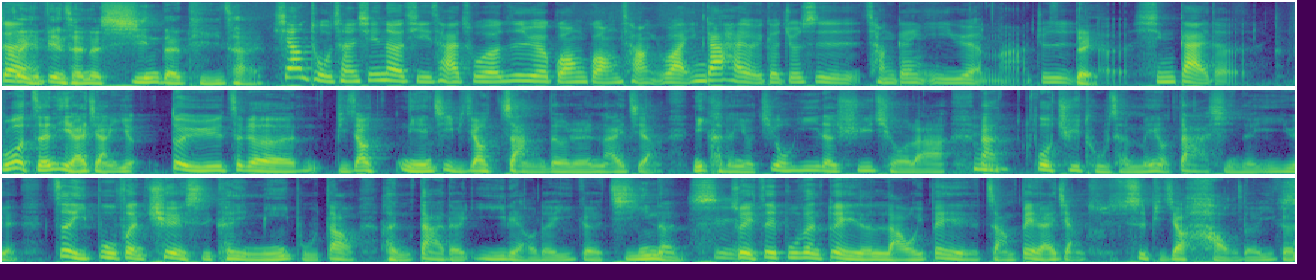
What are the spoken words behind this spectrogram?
对这也变成了新的题材。像土城新的题材，除了日月光广场以外，应该还有一个就是长庚医院嘛，就是对、呃、新盖的。不过整体来讲，有对于这个比较年纪比较长的人来讲，你可能有就医的需求啦。嗯、那过去土城没有大型的医院，这一部分确实可以弥补到很大的医疗的一个机能。是，所以这部分对老一辈长辈来讲是比较好的一个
